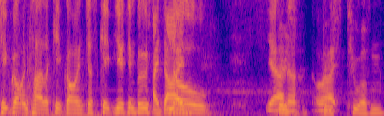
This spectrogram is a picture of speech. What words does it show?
Keep going, Tyler. Keep going. Just keep using boost. I died. No. Yeah, There's, I know. All there's right. two of them.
